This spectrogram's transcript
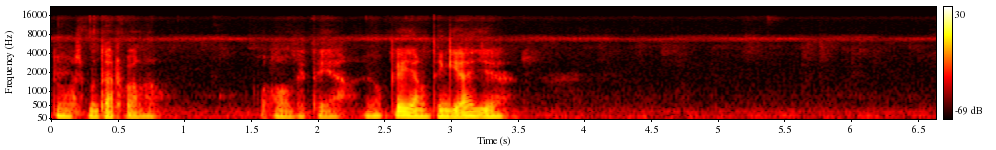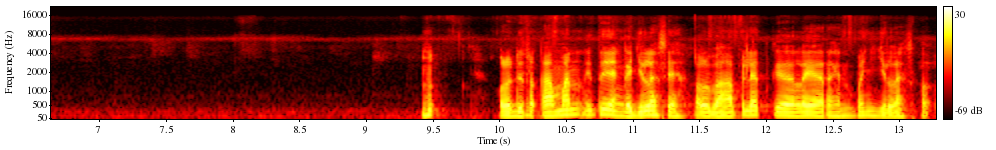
Tunggu sebentar bang. Oh gitu ya. Oke yang tinggi aja kalau di rekaman itu yang gak jelas ya. Kalau bang Api lihat ke layar handphonenya jelas kok.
